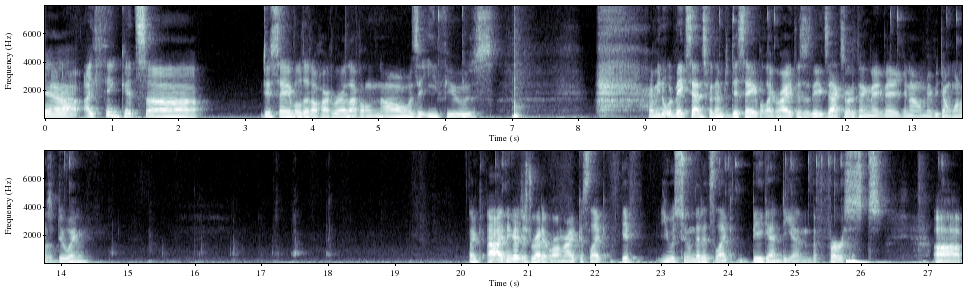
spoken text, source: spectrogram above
Yeah, I think it's uh, disabled at a hardware level. No, it's an eFuse. I mean, it would make sense for them to disable it, right? This is the exact sort of thing they, they you know, maybe don't want us doing. Like, I I think I just read it wrong, right? Because, like, if you assume that it's, like, big endian, the first uh,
